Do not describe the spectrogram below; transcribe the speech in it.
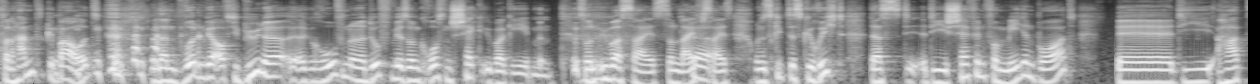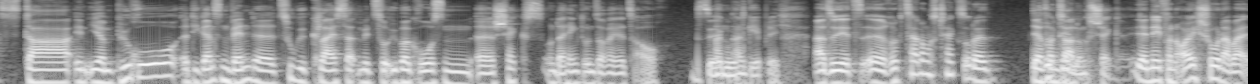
von Hand gebaut. Und dann wurden wir auf die Bühne äh, gerufen und dann durften wir so einen großen Scheck übergeben. So ein Übersize, so ein Life-Size. Und es gibt das Gerücht, dass die, die Chefin vom Medienboard äh, die hat da in ihrem Büro äh, die ganzen Wände zugekleistert mit so übergroßen äh, Schecks und da hängt unserer jetzt auch. Sehr An, gut. angeblich. Also jetzt äh, Rückzahlungschecks oder Der Rückzahlungscheck. Ja, nee, von euch schon, aber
